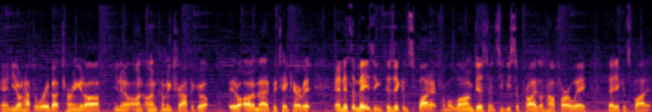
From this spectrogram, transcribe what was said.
and you don't have to worry about turning it off, you know, on oncoming traffic. It'll, it'll automatically take care of it. And it's amazing because it can spot it from a long distance. You'd be surprised on how far away that it can spot it.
